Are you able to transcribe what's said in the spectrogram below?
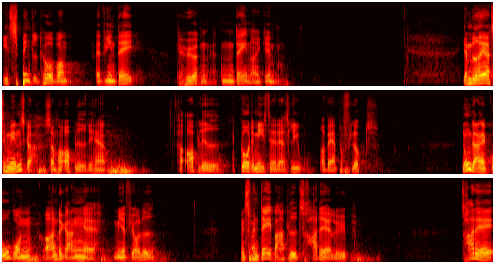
i et spinkelt håb om, at vi en dag kan høre den, at den en dag når igennem. Jeg møder jer til mennesker, som har oplevet det her. Har oplevet at gå det meste af deres liv og være på flugt. Nogle gange af gode grunde, og andre gange af mere fjollede. Men som en dag bare er blevet trætte af at løbe. Trætte af,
